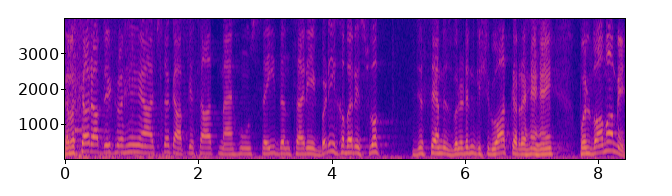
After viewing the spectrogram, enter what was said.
नमस्कार, आप देख रहे हैं आज तक। आपके साथ मैं हूँ सईद अंसारी। एक बड़ी खबर इस वक्त जिससे हम इस बुलेटिन की शुरुआत कर रहे हैं। पुलवामा में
